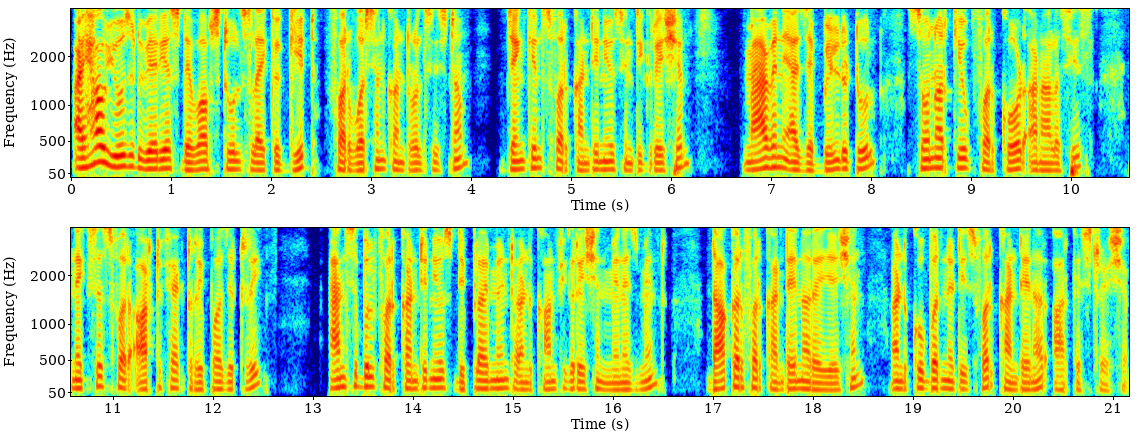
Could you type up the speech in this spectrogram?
I have used various DevOps tools like Git for version control system, Jenkins for continuous integration, Maven as a build tool, SonarQube for code analysis, Nexus for artifact repository, Ansible for continuous deployment and configuration management, Docker for containerization, and Kubernetes for container orchestration.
